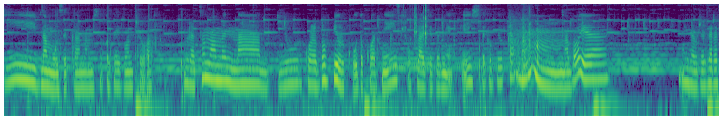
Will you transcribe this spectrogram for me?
dziwna muzyka nam się tutaj włączyła. Dobra, co mamy na biurku, albo w biurku dokładniej, w szufladzie pewnie jakieś tego biurka. Mmm, naboje. No i dobrze, zaraz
